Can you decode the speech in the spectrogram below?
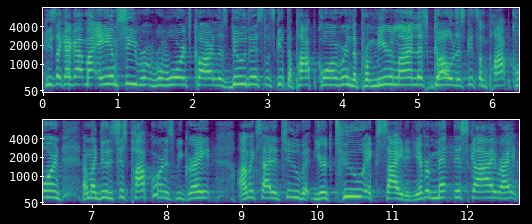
He's like, I got my AMC re- rewards card. Let's do this. Let's get the popcorn. We're in the premiere line. Let's go. Let's get some popcorn. I'm like, dude, it's just popcorn. It's be great. I'm excited too, but you're too excited. You ever met this guy, right?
